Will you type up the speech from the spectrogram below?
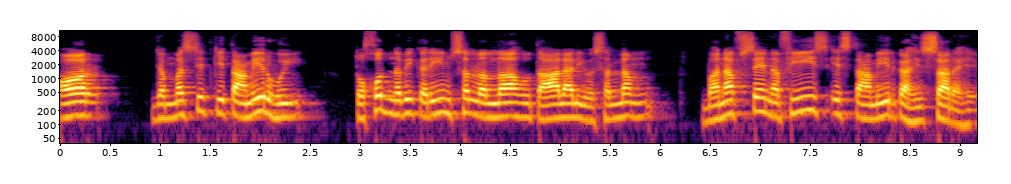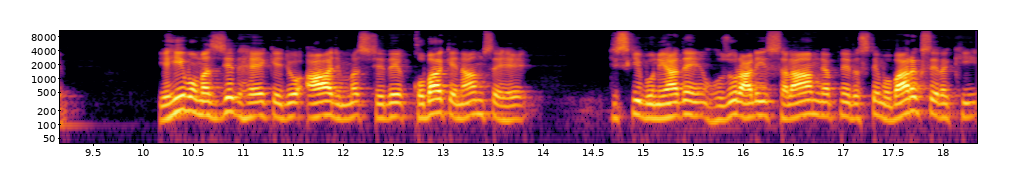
और जब मस्जिद की तामीर हुई तो ख़ुद नबी करीम सल्लल्लाहु अलैहि वसल्लम बनफ्स नफीस इस तामीर का हिस्सा रहे। यही वो मस्जिद है कि जो आज मस्जिद क़ुबा के नाम से है, जिसकी बुनियादें हुजूर सलाम ने अपने दस्ते मुबारक से रखी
